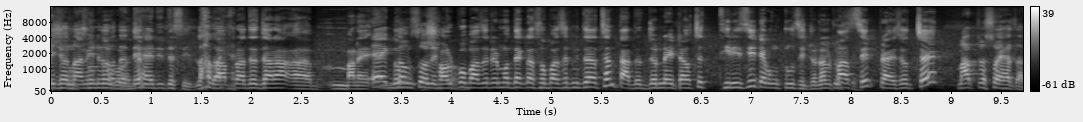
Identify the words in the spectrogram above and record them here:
এই জন্য আমি। দেখাই দিতেছি। আপনাদের যারা মানে একদম স্বল্প বাজেটের মধ্যে একটা সোফা সেট নিতে যাচ্ছেন তাদের জন্য এটা হচ্ছে থ্রি সিট এবং টু সিট টোটাল পাঁচ সিট প্রাইস হচ্ছে মাত্র ছয় হাজার।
